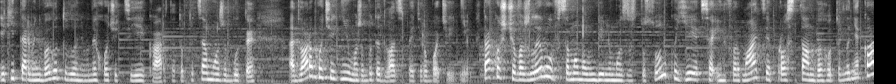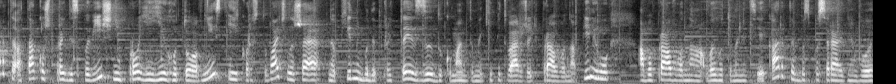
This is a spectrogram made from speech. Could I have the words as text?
який термін виготовлення вони хочуть цієї карти. Тобто, це може бути два робочі дні, може бути 25 робочих днів. Також що важливо, в самому мобільному застосунку є вся інформація про стан виготовлення карти, а також предісповіщення про її готовність. І користувач лише необхідно буде прийти з документами, які підтверджують право на пільгу або право на виготовлення цієї карти безпосередньо в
